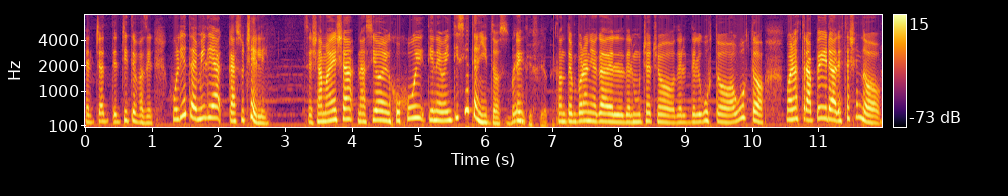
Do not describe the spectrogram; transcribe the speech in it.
el, chat- el chiste fácil. Julieta Emilia Casuccelli. Se llama ella, nació en Jujuy, tiene 27 añitos. Es 27. contemporánea acá del, del muchacho del, del gusto Augusto. Bueno, es trapera, le está yendo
